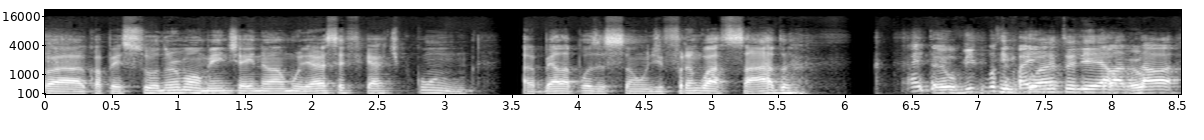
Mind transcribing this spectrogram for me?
com a, com a pessoa. Normalmente aí na mulher você fica tipo com a bela posição de frango assado. Ah, então eu vi que você faz. Enquanto ele, ela, eu- dá,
